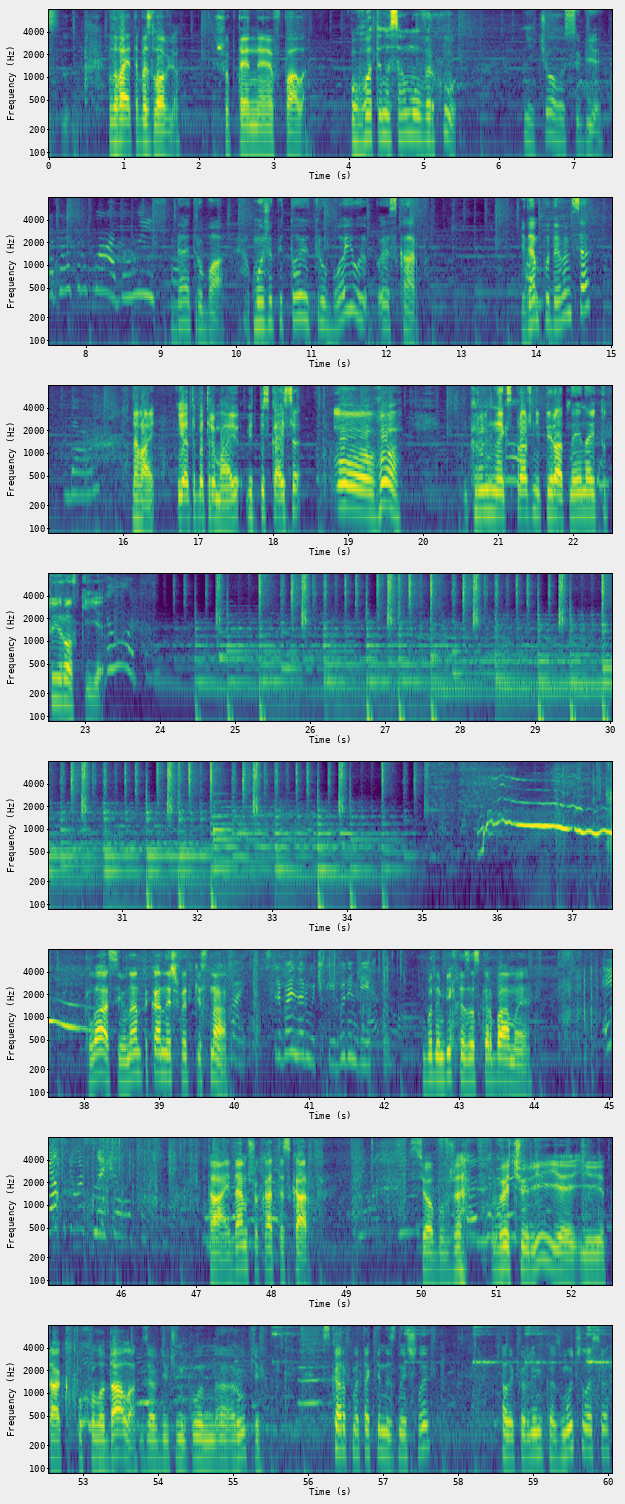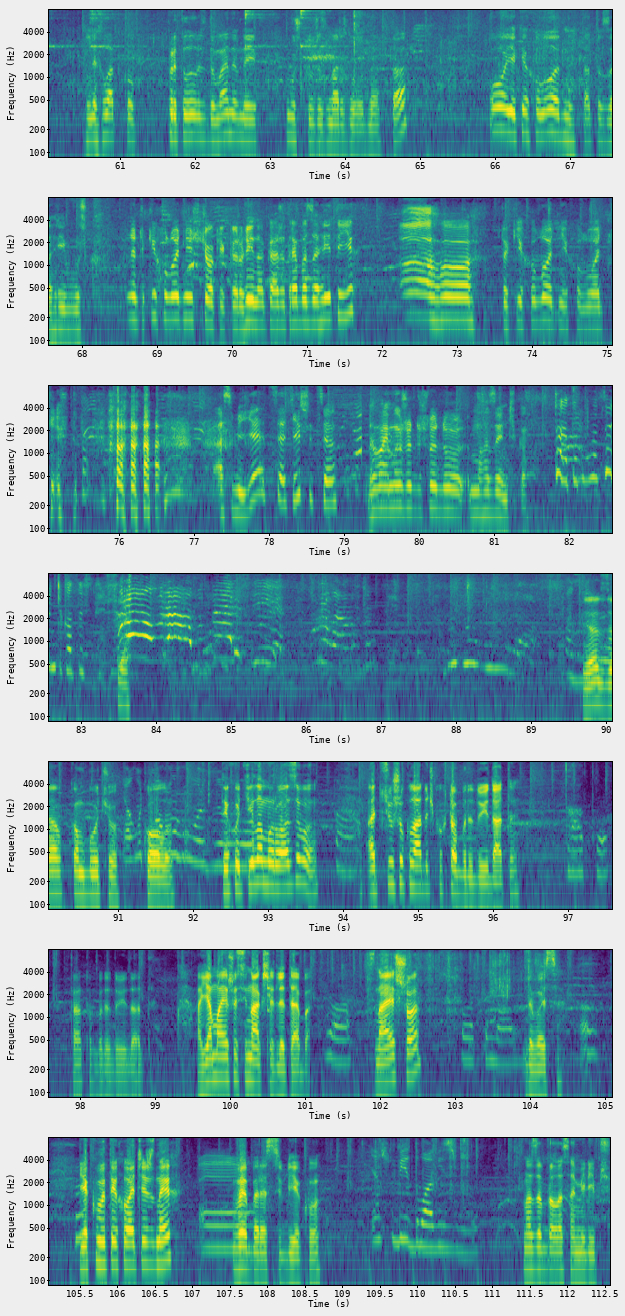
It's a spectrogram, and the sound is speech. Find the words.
Давай я тебе зловлю, щоб ти не впала. Ого, ти на самому верху. Нічого собі. А там труба, дивись. Де труба? Може під тою трубою е, скарб? Ідемо подивимося? Да. Давай, я тебе тримаю, відпускайся. Ого! Кароліна як справжній пірат, в неї навіть татуїровки є. Клас, і вона така не швидкісна. Давай, стрибай на ручки і будемо бігти. Будемо бігти за скарбами. Я хотіла знайти отут. Так, йдемо шукати скарб. Все, бо вже вечоріє і так похолодало. Взяв дівчинку на руки. Скарб ми так і не знайшли. Але Карлінка змучилася, лягла тако, притулилась до мене, в неї вушко вже змерзло одне. Так? Ой, яке холодне, тато загрів вушко. Не такі холодні щоки. Кароліна каже, треба загріти їх. Ого, такі холодні, холодні. А сміється, тішиться. Давай, ми вже дійшли до магазинчика. Тато, магазинчика ти. Ура, ура, Ура! Я взяв камбучу колу. Ти хотіла морозиво? А цю шоколадочку хто буде доїдати? Тато. Тато буде доїдати. А я маю щось інакше для тебе. Що? Знаєш що? Що ти маєш? Дивися. Яку ти хочеш з них? Е, Вибери собі яку. Я собі два візьму. Вона забрала самі ліпші.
